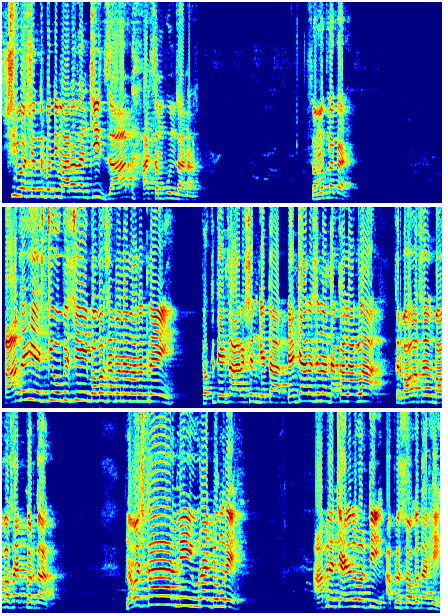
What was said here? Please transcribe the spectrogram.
शिवछत्रपती महाराजांची जात हा संपून जाणार. समजलं काय? आजही एस टी ओबीसी बाबासाहेबांना मानत नाही. फक्त त्यांचं आरक्षण घेतात. त्यांच्या आरक्षणात धक्का लागला तर बाबासाहेब बाबासाहेब करतात. नमस्कार मी युवराज डोंगरे. आपल्या चॅनलवरती आपलं स्वागत आहे.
